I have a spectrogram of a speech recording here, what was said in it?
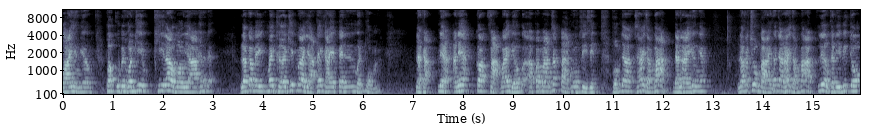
วายอย่างเดียว เพราะกูเป็นคนขี้ขี้เหล้าเมายาแค่นั้นแหละแล้วก็ไม่ไม่เคยคิดว่าอยากให้ใครเป็นเหมือนผม นะครับเนี่ยอันเนี้ยก็ฝากไว้เดี๋ยวประมาณสัก8ปดโมงสีผมจะให้สัมภาษณ์ดานายเรื่องเนี้ยแล้วก็ช่วงบ่ายก็จะให้สัมภาษณ์เรื่องคดีบิ๊กโจ๊ก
